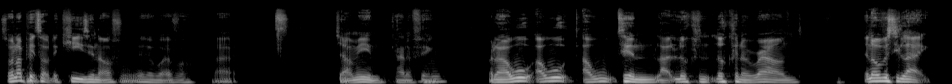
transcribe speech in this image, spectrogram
so when I picked up the keys in, I was like, yeah, whatever. Like, do you know what I mean? Kind of thing. But I walked, I walked, I walked in, like looking, looking around, and obviously, like,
